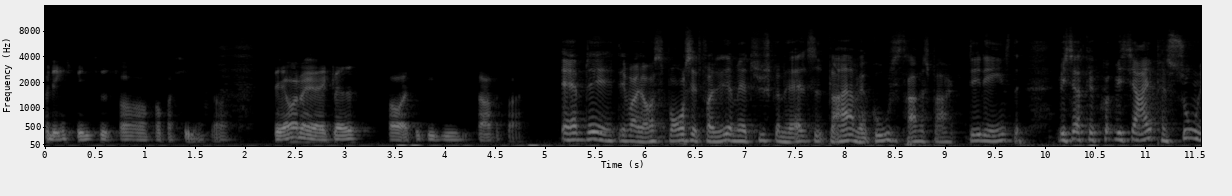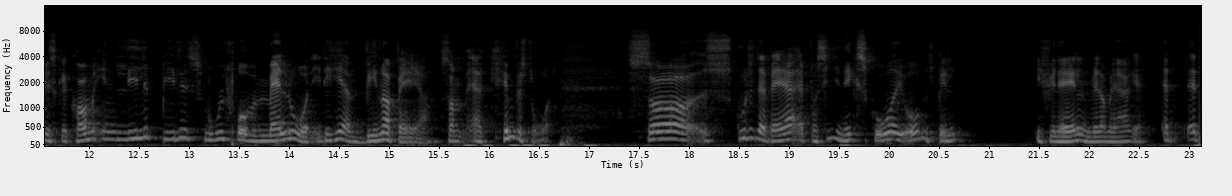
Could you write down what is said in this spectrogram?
forlænget spilletid for, for Brasilien. Så, så jeg var da glad for, at det gik i straffespark. Ja, det, det var jo også bortset fra det der med, at tyskerne altid plejer at være gode til straffespark. Det er det eneste. Hvis jeg, skal, hvis jeg personligt skal komme en lille bitte smule truppe malurt i det her vinderbager, som er kæmpestort, så skulle det da være, at Brasilien ikke scorede i åbent spil i finalen, vil jeg mærke. At, at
